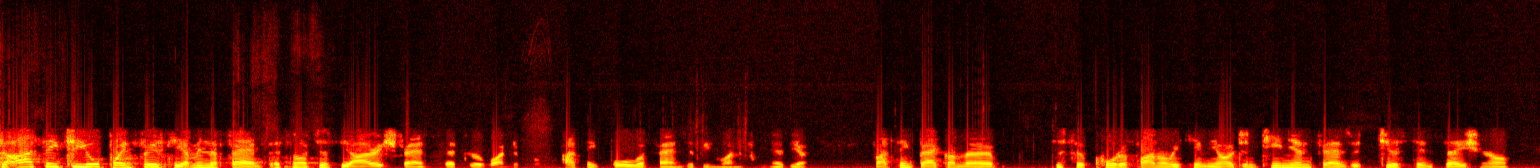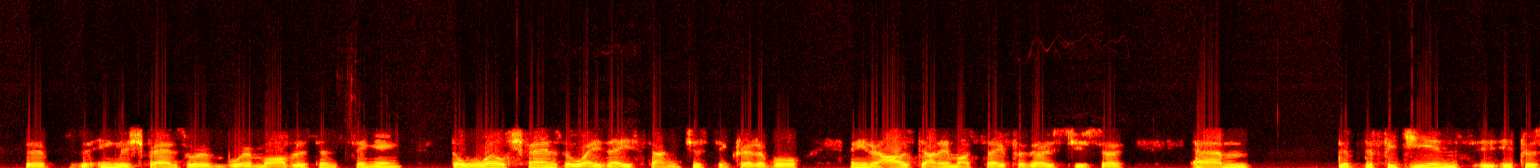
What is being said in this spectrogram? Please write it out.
so I think to your point, firstly, I mean, the fans, it's not just the Irish fans that were wonderful. I think all the fans have been wonderful. You know, the, if I think back on the just the quarterfinal weekend, the Argentinian fans were just sensational the, the English fans were, were marvelous in singing. The Welsh fans, the way they sung, just incredible. And, you know, I was down in Marseille for those two. So um, the, the Fijians, it, it, was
